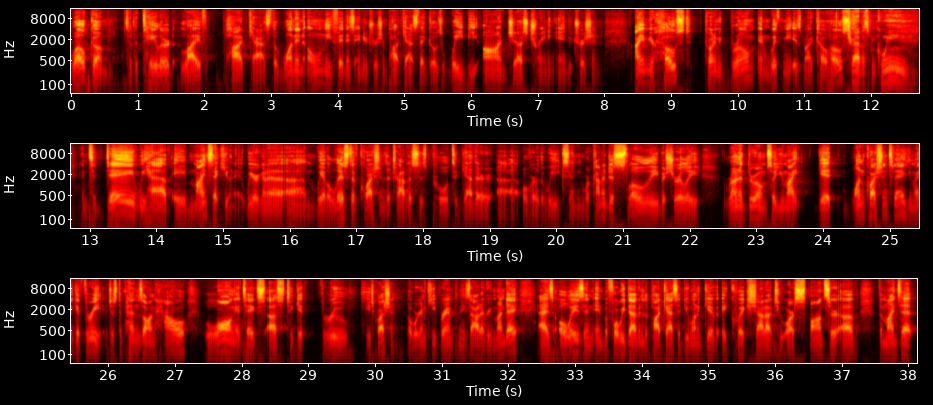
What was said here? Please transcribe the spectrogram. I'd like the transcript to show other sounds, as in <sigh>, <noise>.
Welcome to the Tailored Life Podcast, the one and only fitness and nutrition podcast that goes way beyond just training and nutrition. I am your host, Cody McBroom, and with me is my co-host Travis McQueen. And today we have a mindset Q and A. We are gonna um, we have a list of questions that Travis has pulled together uh, over the weeks, and we're kind of just slowly but surely running through them. So you might get one question today, you might get three. It just depends on how long it takes us to get through each question. But we're going to keep ramping these out every Monday, as always. And, and before we dive into the podcast, I do want to give a quick shout out to our sponsor of the Mindset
